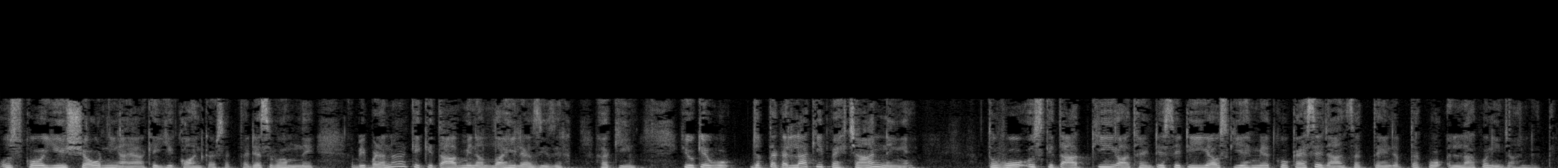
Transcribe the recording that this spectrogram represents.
اس کو یہ شعور نہیں آیا کہ یہ کون کر سکتا ہے جیسے وہ ہم نے ابھی پڑھا نا کہ کتاب من اللہ عزیز حکیم کیونکہ وہ جب تک اللہ کی پہچان نہیں ہے تو وہ اس کتاب کی آتھینٹسٹی یا اس کی اہمیت کو کیسے جان سکتے ہیں جب تک وہ اللہ کو نہیں جان لیتے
